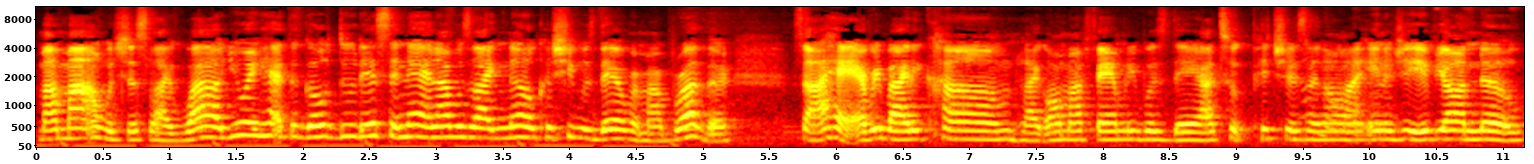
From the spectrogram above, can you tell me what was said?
my mom was just like, wow, you ain't had to go do this and that. And I was like, no, because she was there with my brother. So I had everybody come, like all my family was there. I took pictures and all my energy. If y'all know,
